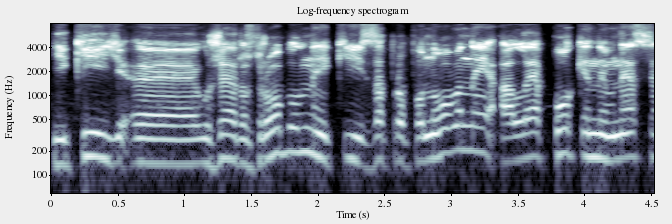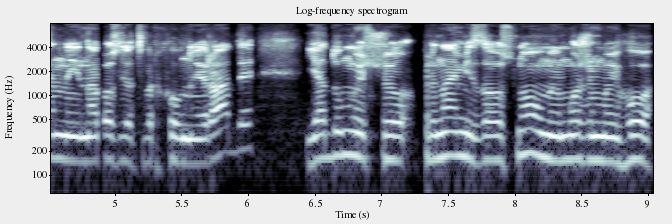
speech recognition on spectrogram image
який е, вже розроблений, який запропонований, але поки не внесений на розгляд Верховної Ради. Я думаю, що принаймні за основу ми можемо його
